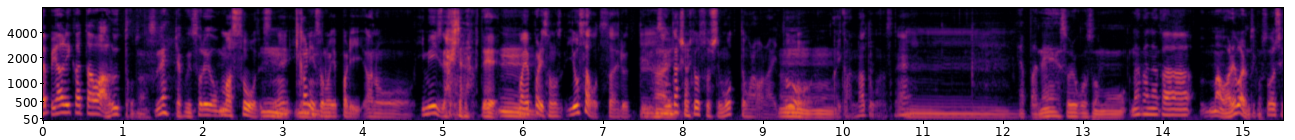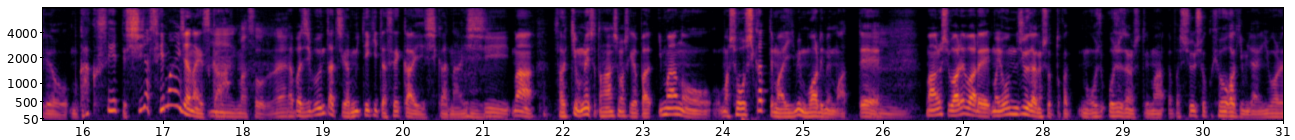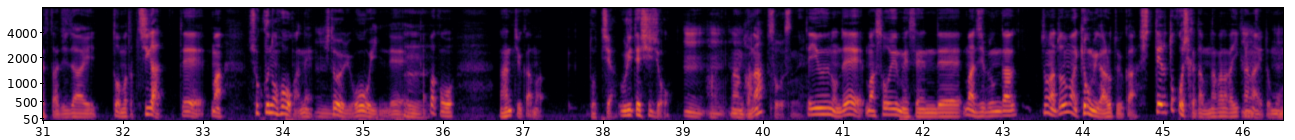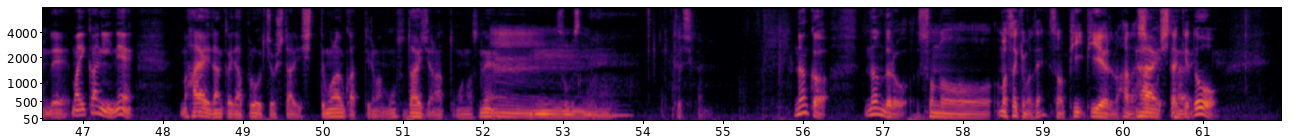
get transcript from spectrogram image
やっぱやり方はあるってことなんですね。逆にそれを。まあそうですね、うんいかにそのやっぱりあのイメージだけじゃなくて、ん。まあ、やっぱりその良さを伝えるっていうはい。選択肢の一つとして持ってもらわないと、うんいかんなと思いますね。うん。やっぱね、それこそもう、なかなか、まあ我々の時もそうでしたけど、学生って視野狭いじゃないですか。うんまあそうだね。やっぱ自分たちが見てきた世界しかないし、まあ、さっきもね、ちょっと話しましたけど、やっぱ今の、まあ少子化ってまあいい面も悪い面もあって、まあある種我々、まあ40代の人とか50 50代の人って今、やっぱ就職氷河期みたいに言われてた時代とまた違って、まあ職の方がね、人より多いんで、んやっぱこう、なんていうか、まあ、どっちや売り手市場。なんかな、そうですねっていうので、まあそういう目線で、まあ自分が、その後まあ興味があるというか、知ってるとこしか多分なかなかいかないと思うんで、まあいかにね、まあ早い段階でアプローチをしたり知ってもらうかっていうのはものすごく大事だなと思いますね。うんそうですね。確かに。なんか、なんだろう、その、まあ、さっきもね、その P、PR の話もしたけど、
